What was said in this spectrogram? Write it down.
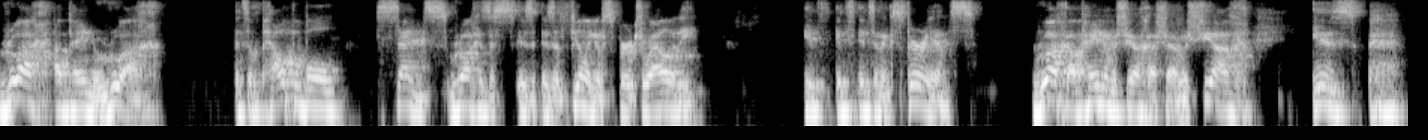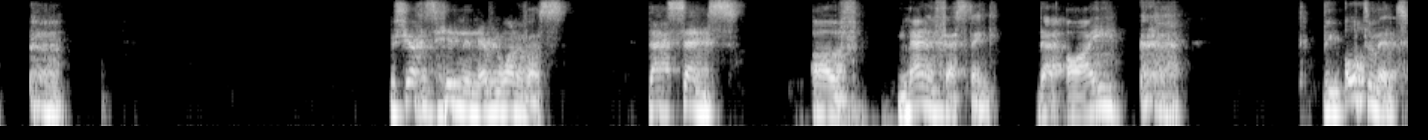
Ruach Apeinu, Ruach. It's a palpable sense. Ruach is a, is, is a feeling of spirituality it's it's it's an experience. Ruach Alpeinu Mashiach Hashem. Mashiach is Mashiach is hidden in every one of us. That sense of manifesting that I, the ultimate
